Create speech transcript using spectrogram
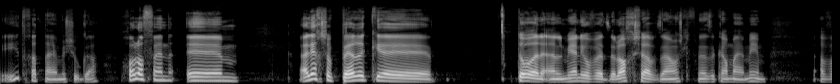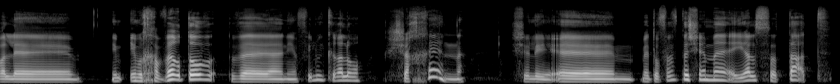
היא התחתנה עם משוגע. בכל אופן, אמ, היה לי עכשיו פרק, אה, טוב, על מי אני עובד? זה לא עכשיו, זה ממש לפני איזה כמה ימים, אבל אה, עם, עם חבר טוב, ואני אפילו אקרא לו שכן שלי, אה, מתופף בשם אייל סטט.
